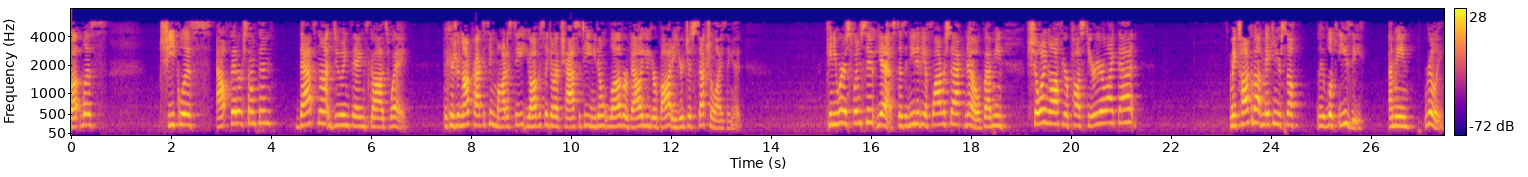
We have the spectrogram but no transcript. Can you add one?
buttless, cheekless outfit or something. That's not doing things God's way because you're not practicing modesty. You obviously don't have chastity and you don't love or value your body. You're just sexualizing it. Can you wear a swimsuit? Yes. Does it need to be a flour sack? No. But I mean, showing off your posterior like that. I mean, talk about making yourself look easy. I mean, really.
